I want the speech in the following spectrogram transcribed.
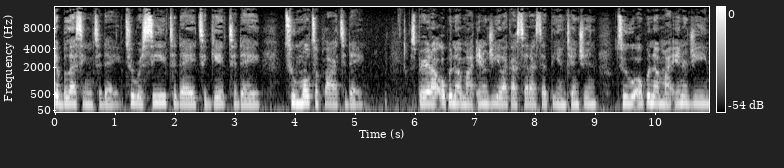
a blessing today, to receive today, to give today, to multiply today. Spirit, I open up my energy. Like I said, I set the intention to open up my energy,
